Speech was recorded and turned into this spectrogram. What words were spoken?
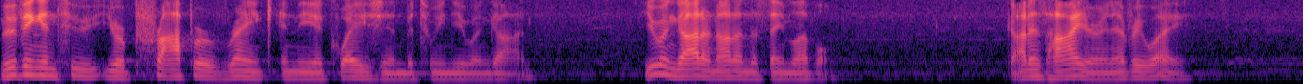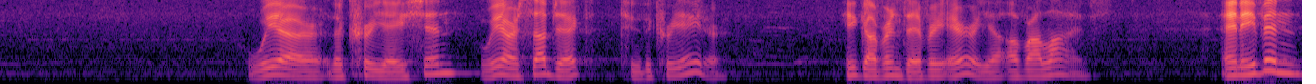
moving into your proper rank in the equation between you and God. You and God are not on the same level. God is higher in every way. We are the creation, we are subject to the Creator. He governs every area of our lives. And even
